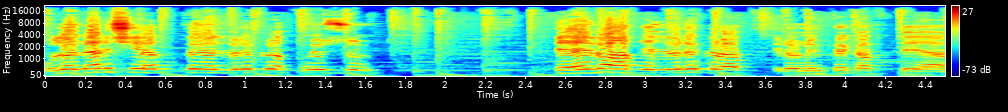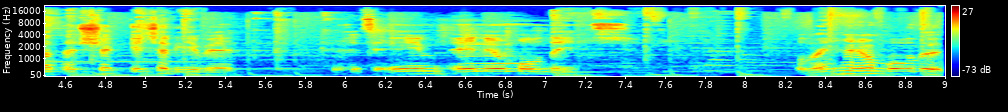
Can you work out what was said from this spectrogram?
Ulan her şeyi attın Elbere kır atmıyorsun. DV at Elbere kır at. Bir olimpik attı ya. Taşak geçer gibi. Enion Mobi da hiç. Ulan Enion Mobi da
